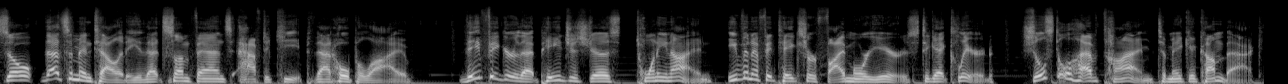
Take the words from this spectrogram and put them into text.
So that's a mentality that some fans have to keep that hope alive. They figure that Paige is just 29. Even if it takes her five more years to get cleared, she'll still have time to make a comeback.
